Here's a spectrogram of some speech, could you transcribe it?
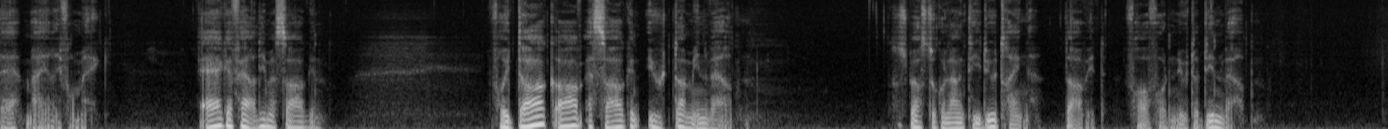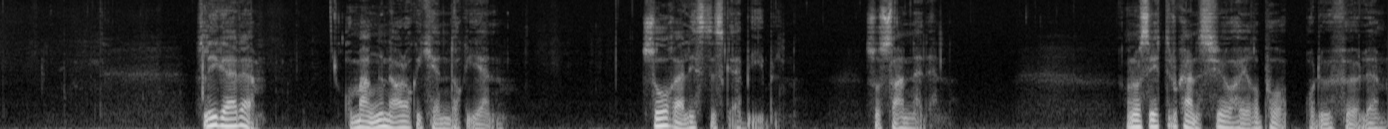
det mer ifra meg. Jeg er ferdig med saken. For i dag av er saken ute av min verden. Så spørs det hvor lang tid du trenger, David, for å få den ut av din verden. Slik er det, og mange av dere kjenner dere igjen. Så realistisk er Bibelen. Så sann er den. Og nå sitter du kanskje og hører på, og du føler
